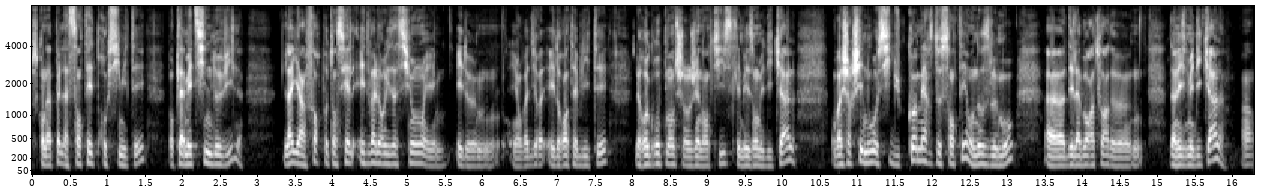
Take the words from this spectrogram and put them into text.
ce qu'on appelle la santé de proximité, donc la médecine de ville. Là, il y a un fort potentiel et de valorisation et, et, de, et on va dire, et de rentabilité. Les regroupements de chirurgiens dentistes, les maisons médicales. On va chercher, nous aussi, du commerce de santé, on ose le mot, euh, des laboratoires d'analyse médicale. Hein,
